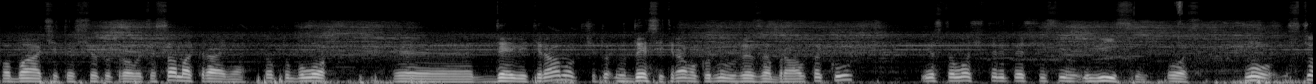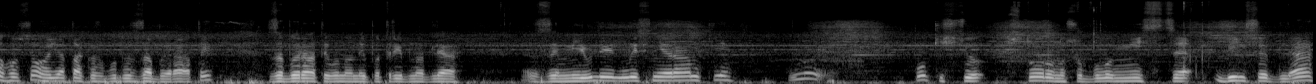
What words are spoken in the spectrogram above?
Побачите, що тут робиться. Сама крайня. Тобто було е, 9 рамок, чи то, ну, 10 рамок, одну вже забрав таку. І осталось 4, 5, 6, 7 і 8. Ось. Ну, з цього всього я також буду забирати. Забирати воно не потрібно для зимівлі лишні рамки. Ну, поки що в сторону, щоб було місце більше для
